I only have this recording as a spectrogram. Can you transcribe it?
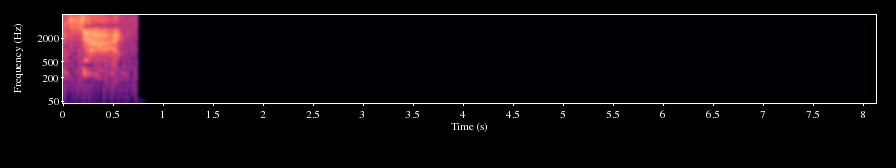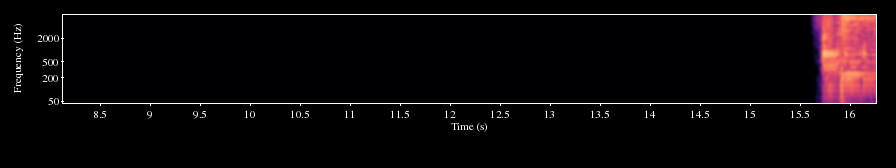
headshot! Oh.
